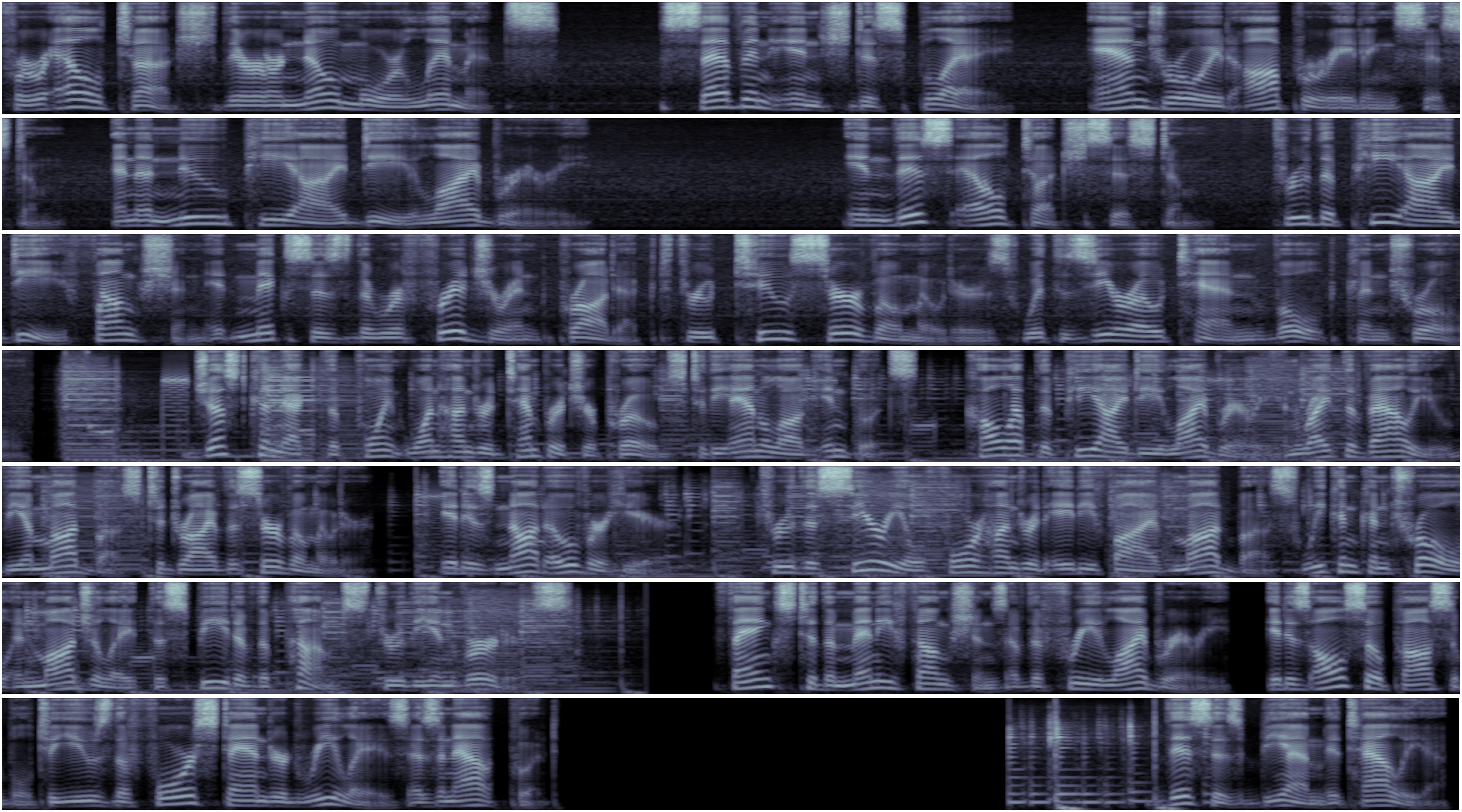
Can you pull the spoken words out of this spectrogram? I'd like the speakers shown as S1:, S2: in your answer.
S1: For L-Touch there are no more limits. 7-inch display, Android operating system, and a new PID library. In this L-Touch system, through the PID function it mixes the refrigerant product through two servo motors with 0-10 volt control. Just connect the 0.100 temperature probes to the analog inputs, call up the PID library and write the value via Modbus to drive the servo motor. It is not over here. Through the serial 485 Modbus we can control and modulate the speed of the pumps through the inverters. Thanks to the many functions of the free library, it is also possible to use the four standard relays as an output. This is BM Italia.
